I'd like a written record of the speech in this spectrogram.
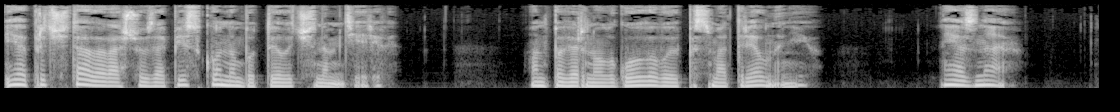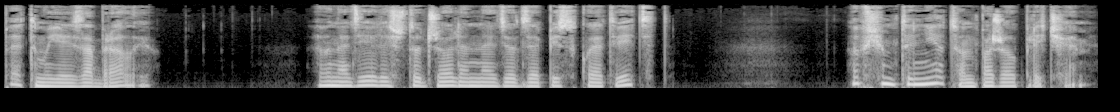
«Я прочитала вашу записку на бутылочном дереве». Он повернул голову и посмотрел на нее. «Я знаю, поэтому я и забрал ее». «Вы надеялись, что Джолин найдет записку и ответит?» «В общем-то, нет», — он пожал плечами.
